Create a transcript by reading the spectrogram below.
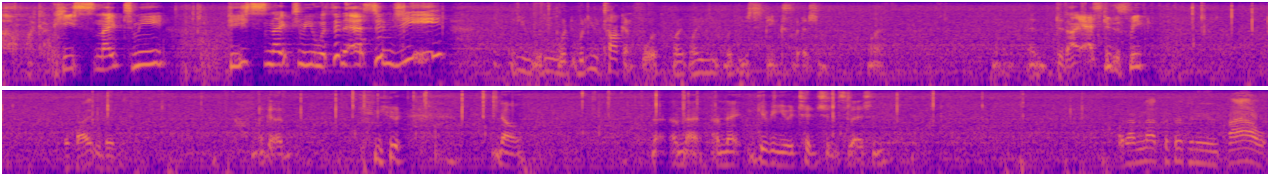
Oh my god, he sniped me. He sniped me with an SMG. What are you, what are you, what, what are you talking for? What, what do you, what do you speak, Sebastian? Did I ask you to speak? I thought you did. Oh my god. no. I'm not. I'm not giving you attention, Sebastian. But I'm not the person who. Ow!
